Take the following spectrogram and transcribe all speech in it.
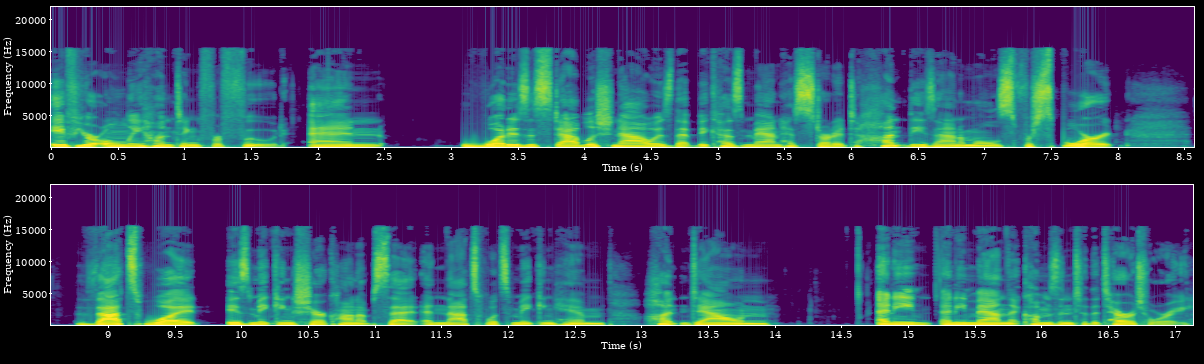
if you're only hunting for food. And what is established now is that because man has started to hunt these animals for sport, that's what is making Shere Khan upset, and that's what's making him hunt down any any man that comes into the territory.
